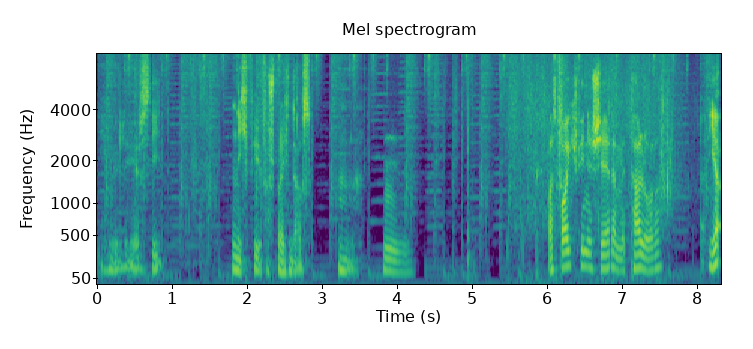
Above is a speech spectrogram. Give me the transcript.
Die Höhle hier sieht nicht vielversprechend aus. Hm. Hm. Was brauche ich für eine Schere? Metall, oder? Ja,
